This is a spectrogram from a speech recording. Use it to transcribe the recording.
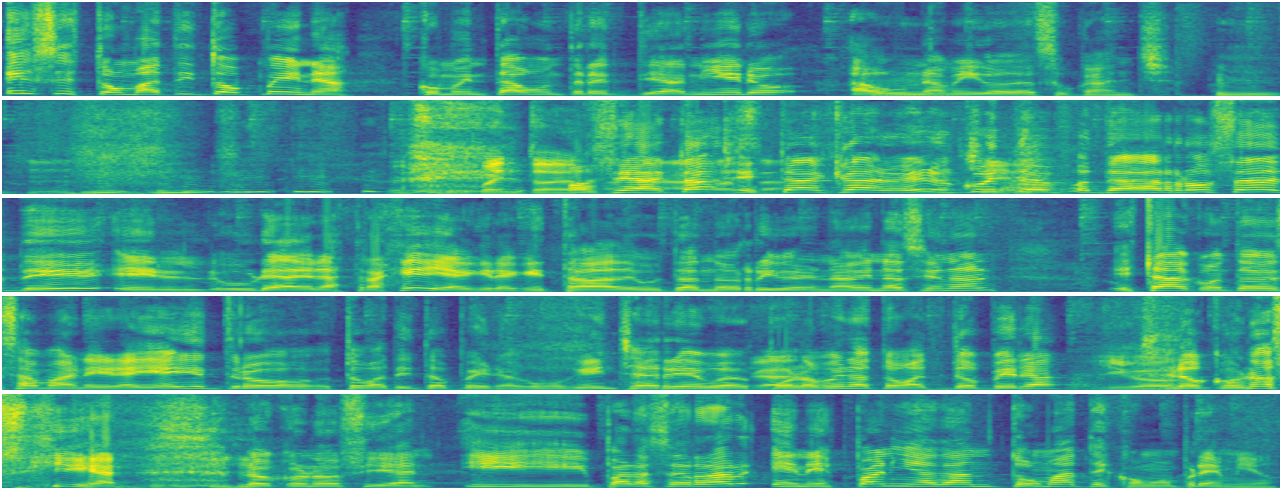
ese es Tomatito Pena, comentaba un treintañero a un amigo de su cancha. Es un cuento de O sea, está, claro, era un cuento de Fontana de el- una de las tragedias, que era que estaba debutando River en la B Nacional, estaba contado de esa manera. Y ahí entró Tomatito Pera, como que hincha de River, bueno, por lo menos a Tomatito Pera Ligó. lo conocían, lo conocían. Y para cerrar, en España dan tomates como premio.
